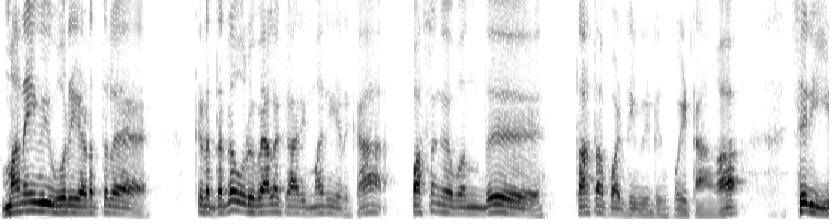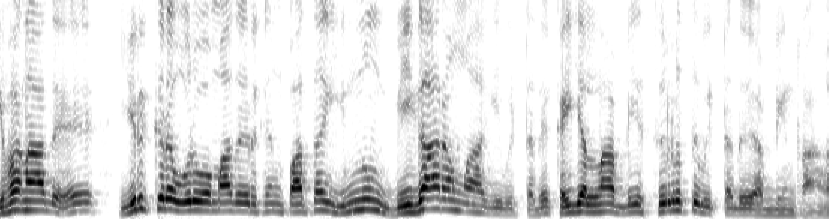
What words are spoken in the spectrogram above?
மனைவி ஒரு இடத்துல கிட்டத்தட்ட ஒரு வேலைக்காரி மாதிரி இருக்கா? பசங்க வந்து தாத்தா பாட்டி வீட்டுக்கு போயிட்டாங்க. சரி இவனாவது இருக்கிற உருவமாவது இருக்குன்னு பார்த்தா இன்னும் விகாரமாகி விட்டது கையெல்லாம் அப்படியே சிறுத்து விட்டது அப்படின்றாங்க.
